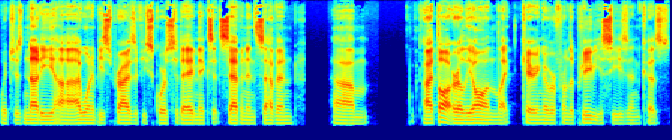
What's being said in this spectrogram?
which is nutty. Uh, I wouldn't be surprised if he scores today, makes it seven and seven. Um, I thought early on, like carrying over from the previous season, because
